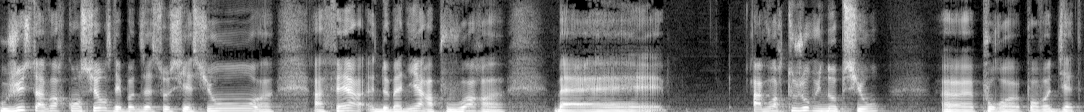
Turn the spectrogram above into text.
Ou juste avoir conscience des bonnes associations euh, à faire de manière à pouvoir euh, ben, avoir toujours une option pour pour votre diète.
